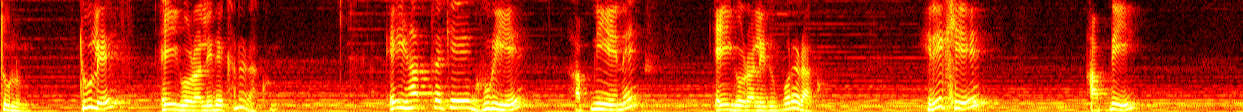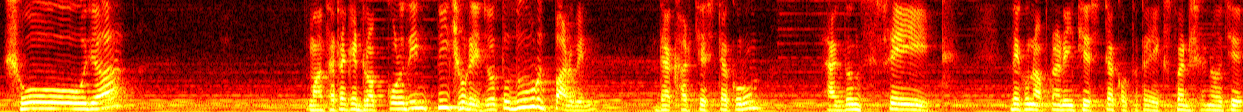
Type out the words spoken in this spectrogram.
তুলুন। তুলে এই গোড়ালির এখানে রাখুন। এই হাতটাকে ঘুরিয়ে আপনি এনে এই গোড়ালির উপরে রাখুন। রেখে আপনি সোজা মাথাটাকে ড্রপ করে দিন, পিছনে যত দূর পারবেন দেখার চেষ্টা করুন, একদম স্ট্রেট। দেখুন আপনার এই চেষ্টা কতটা এক্সপ্যানশন হয়েছে।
